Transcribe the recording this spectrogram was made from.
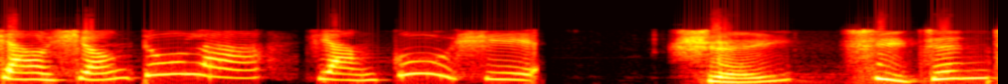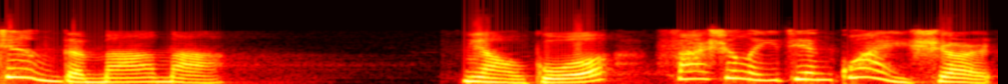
小熊嘟啦讲故事：谁是真正的妈妈？鸟国发生了一件怪事儿。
